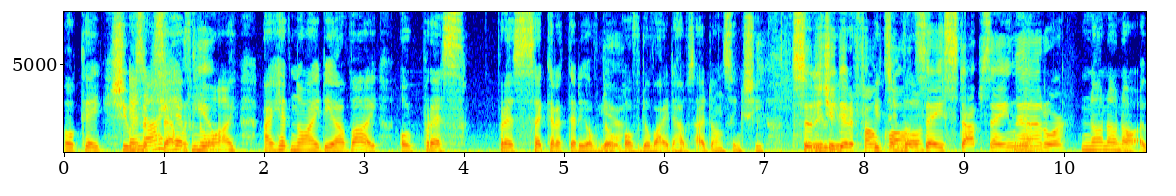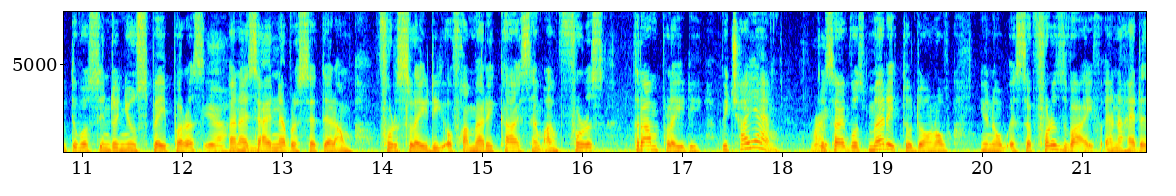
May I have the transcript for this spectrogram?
Okay. She was and upset I have with no, you? I, I have no idea why. Or press press secretary of the Yeah. of the White House. I don't think she. so did you get a phone it's call and involved. say stop saying that, or? No, no, no. It was in the newspapers. Yeah. And I said, I never said that I'm first lady of America. I said I'm first Trump lady, which I am. Because Right. I was married to Donald, you know, as a first wife, and I had uh,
